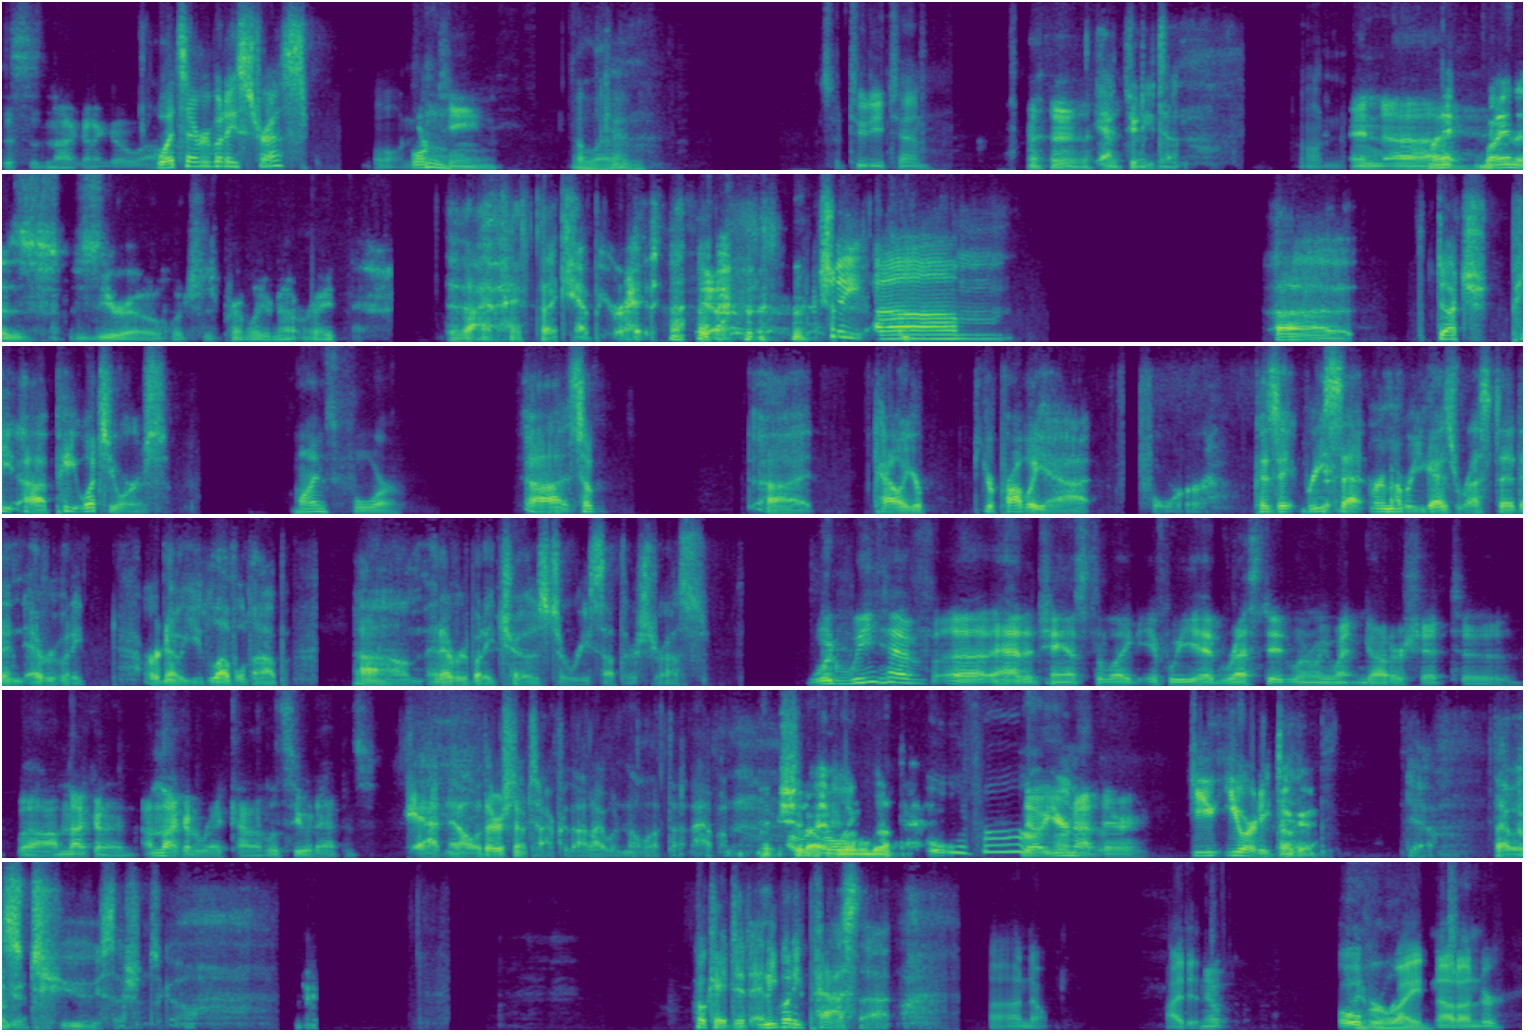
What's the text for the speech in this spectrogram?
This is not going to go well. What's everybody's stress? Oh, no. fourteen? 11. So 2d10. Yeah, 2d10. Oh, no. and uh, Mine, mine is zero, which is probably not right. That, that can't be right. Yeah. Actually, um, uh, Dutch Pete, uh, Pete, what's yours? Mine's four. Uh, so, uh, Kyle, you're you're probably at four because it reset. Remember, you guys rested and everybody, or no, you leveled up, um, and everybody chose to reset their stress. would we have uh, had a chance to like if we had rested when we went and got our shit to? Well, I'm not gonna. I'm not gonna retcon it. Let's see what happens. Yeah, no, there's no time for that. I wouldn't have let that happen. Should Are I have leveled up? Over? No, you're not there. You you already did. Okay. Yeah, that was Okay. two sessions ago. Okay, did anybody pass that? Uh, no. I didn't. Nope. Over, right? Not under?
